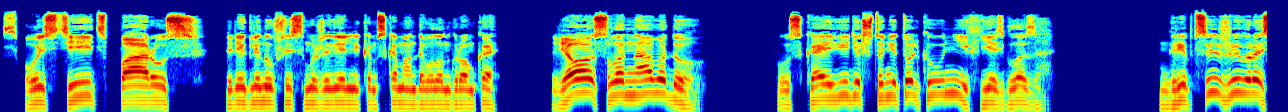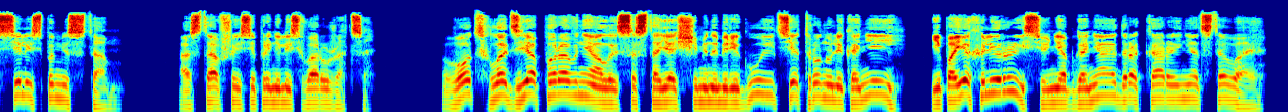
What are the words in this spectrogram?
«Спустить парус!» — переглянувшись с можжевельником, скомандовал он громко. «Весла на воду!» Пускай видят, что не только у них есть глаза. Гребцы живо расселись по местам. Оставшиеся принялись вооружаться. Вот ладья поравнялась со стоящими на берегу, и те тронули коней и поехали рысью, не обгоняя дракара и не отставая.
